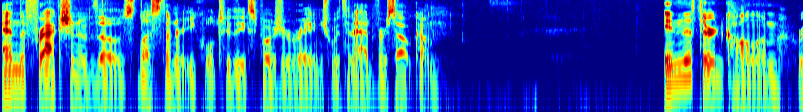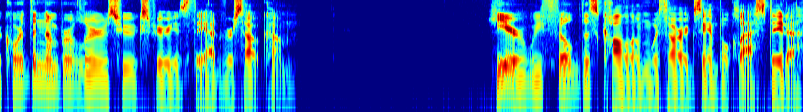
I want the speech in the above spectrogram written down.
and the fraction of those less than or equal to the exposure range with an adverse outcome. In the third column, record the number of learners who experienced the adverse outcome. Here, we filled this column with our example class data.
